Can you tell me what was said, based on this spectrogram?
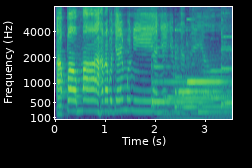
아빠 엄마 할아버지 할머니 안녕히 주무세요.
